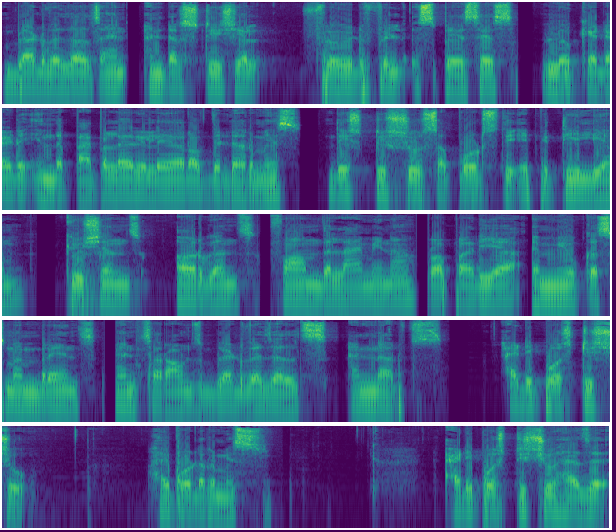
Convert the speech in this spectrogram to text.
blood vessels, and interstitial fluid filled spaces located in the papillary layer of the dermis. This tissue supports the epithelium, cushions organs, form the lamina propria, a mucous membranes, and surrounds blood vessels and nerves. Adipose tissue, hypodermis. Adipose tissue has a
